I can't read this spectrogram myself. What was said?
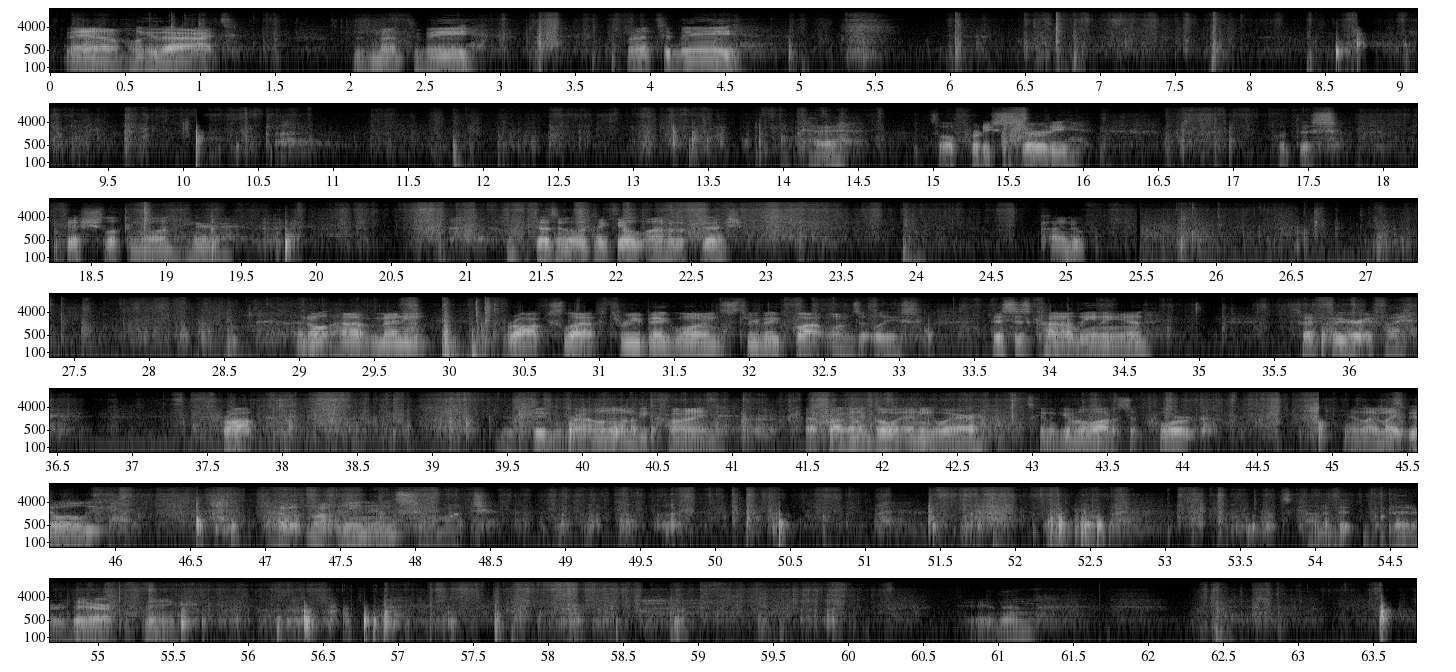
Bam, look at that. This is meant to be. Meant to be. Okay, it's all pretty sturdy. Put this fish looking one here. Doesn't look like the outline of a fish? Kind of. I don't have many rocks left. Three big ones, three big flat ones at least. This is kind of leaning in. So I figure if I prop this big round one behind. That's not going to go anywhere. It's going to give it a lot of support. And I might be able to have it not lean in so much. It's kind of a bit better there, I think. Okay, then,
